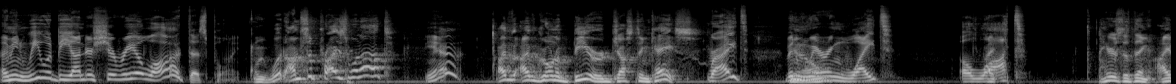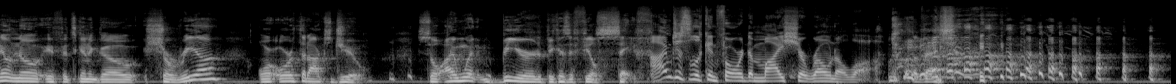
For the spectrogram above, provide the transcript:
I mean, we would be under Sharia law at this point. we would. I'm surprised we're not. Yeah. I've I've grown a beard just in case. Right? Been You know? wearing white a lot. Here's the thing. I don't know if it's going to go Sharia or Orthodox Jew. So I went beard because it feels safe. I'm just looking forward to my Sharona law eventually.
